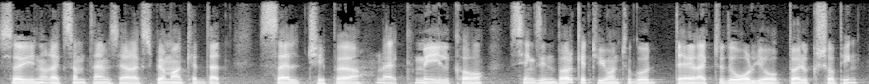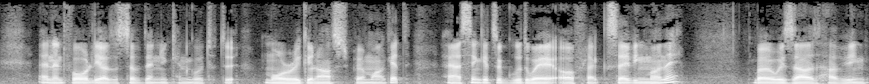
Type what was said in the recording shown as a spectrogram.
So you know, like sometimes there are like supermarket that sell cheaper like milk or things in bulk, and you want to go there like to do all your bulk shopping. And then for all the other stuff, then you can go to the more regular supermarket. And I think it's a good way of like saving money, but without having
